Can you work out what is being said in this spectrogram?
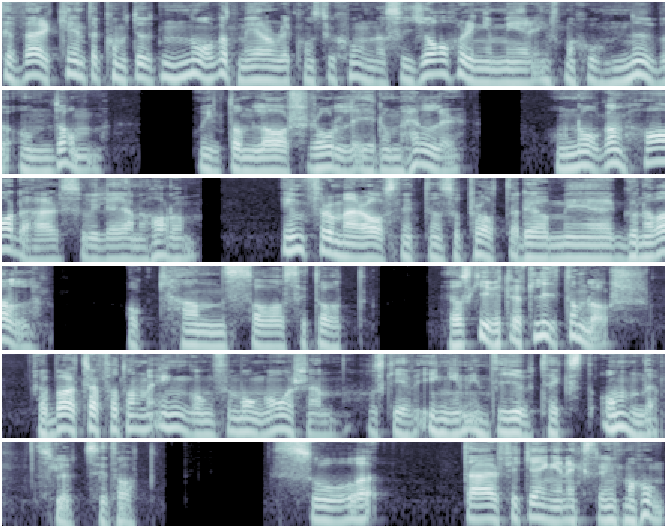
Det verkar inte ha kommit ut något mer om rekonstruktionerna så jag har ingen mer information nu om dem. Och inte om Lars roll i dem heller. Om någon har det här så vill jag gärna ha dem. Inför de här avsnitten så pratade jag med Gunnar Wall och han sa citat Jag har skrivit rätt lite om Lars. Jag har bara träffat honom en gång för många år sedan och skrev ingen intervjutext om det. Slut citat. Så där fick jag ingen extra information.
